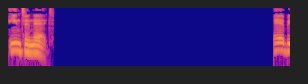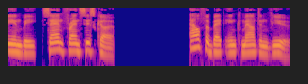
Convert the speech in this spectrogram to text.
Internet. Airbnb, San Francisco. Alphabet Inc. Mountain View.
